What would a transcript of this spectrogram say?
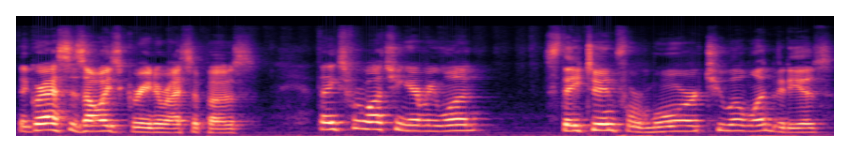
the grass is always greener, I suppose. Thanks for watching, everyone. Stay tuned for more 201 videos.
